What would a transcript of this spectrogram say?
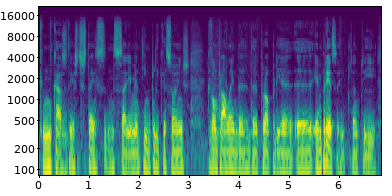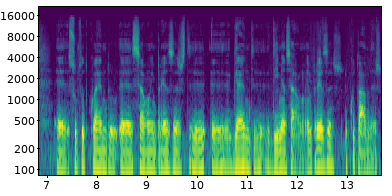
que um caso destes tem necessariamente implicações que vão para além da, da própria uh, empresa. E, portanto, e, uh, sobretudo quando uh, são empresas de grande dimensão, empresas cotadas,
